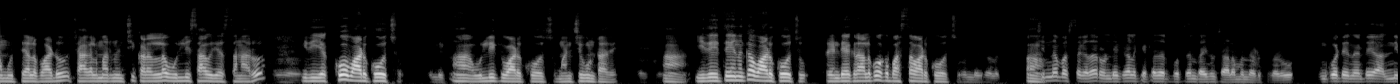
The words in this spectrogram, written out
ముత్యాలపాడు చాగలమరి నుంచి ఇక్కడల్లా ఉల్లి సాగు చేస్తున్నారు. ఇది ఎక్కువ వాడుకోవచ్చు. ఉల్లికి? ఆ, ఉల్లికి వాడుకోవచ్చు. మంచిగా ఉంటుంది. ఇదైతే కనుక వాడుకోవచ్చు. రెండు ఎకరాలకు ఒక బస్తా వాడుకోవచ్చు. చిన్న బస్తా కదా రెండు ఎకరాలకు ఎట్లా సరిపోతుంది రైతులు చాలా మంది అడుగుతున్నారు. ఇంకోటి ఏంటంటే అన్ని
